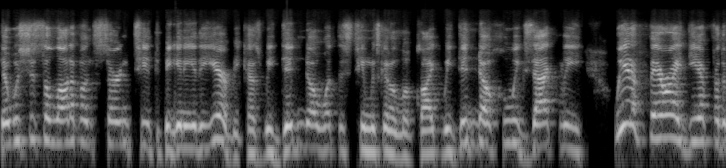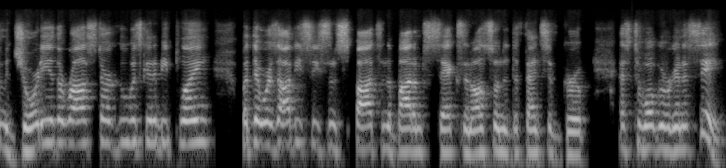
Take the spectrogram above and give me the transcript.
there was just a lot of uncertainty at the beginning of the year because we didn't know what this team was going to look like. We didn't know who exactly. We had a fair idea for the majority of the roster who was going to be playing, but there was obviously some spots in the bottom six and also in the defensive group as to what we were going to see.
